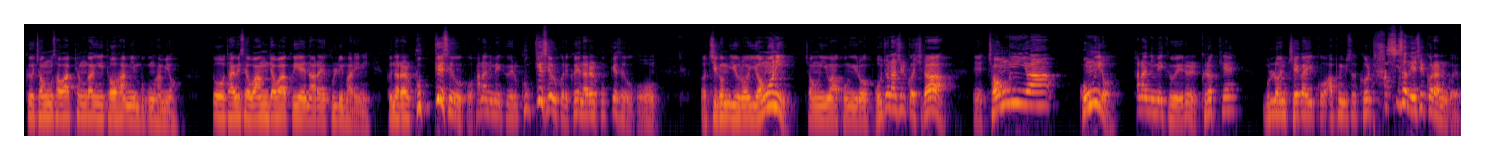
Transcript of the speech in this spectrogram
그 정사와 평강이 더함이 무궁하며 또 다윗의 왕자와 그의 나라에 군림하리니 그 나라를 굳게 세우고 하나님의 교회를 굳게 세울 거래. 그의 나라를 굳게 세우고 어, 지금 이후로 영원히 정의와 공의로 보존하실 것이라 예, 정의와 공의로 하나님의 교회를 그렇게 물론 죄가 있고 아픔이 있어서 그걸 다 씻어내실 거라는 거예요.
